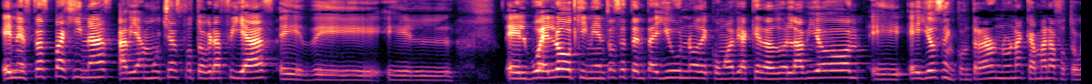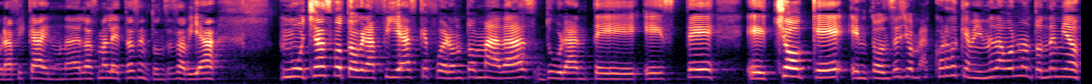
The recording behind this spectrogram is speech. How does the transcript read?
en estas páginas había muchas fotografías eh, de el el vuelo 571 de cómo había quedado el avión. Eh, ellos encontraron una cámara fotográfica en una de las maletas, entonces había muchas fotografías que fueron tomadas durante este eh, choque. Entonces yo me acuerdo que a mí me daba un montón de miedo.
